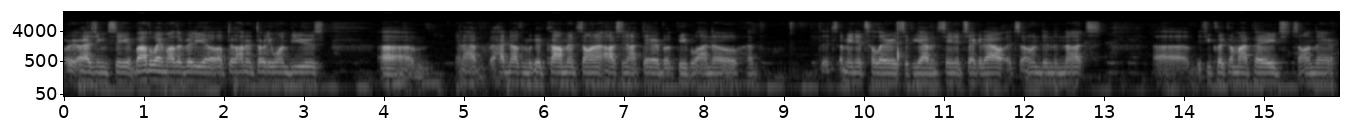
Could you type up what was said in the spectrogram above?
Or as you can see, by the way, my other video up to 131 views. Um, and I've had nothing but good comments on it. Obviously not there, but people I know have. It's, I mean, it's hilarious. If you haven't seen it, check it out. It's owned in the nuts. Uh, if you click on my page, it's on there.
